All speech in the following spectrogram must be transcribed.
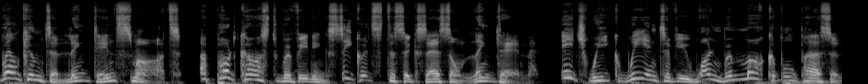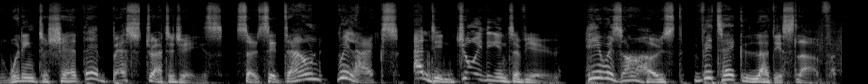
Welcome to LinkedIn Smart, a podcast revealing secrets to success on LinkedIn. Each week, we interview one remarkable person willing to share their best strategies. So sit down, relax, and enjoy the interview. Here is our host, Vitek Ladislav.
